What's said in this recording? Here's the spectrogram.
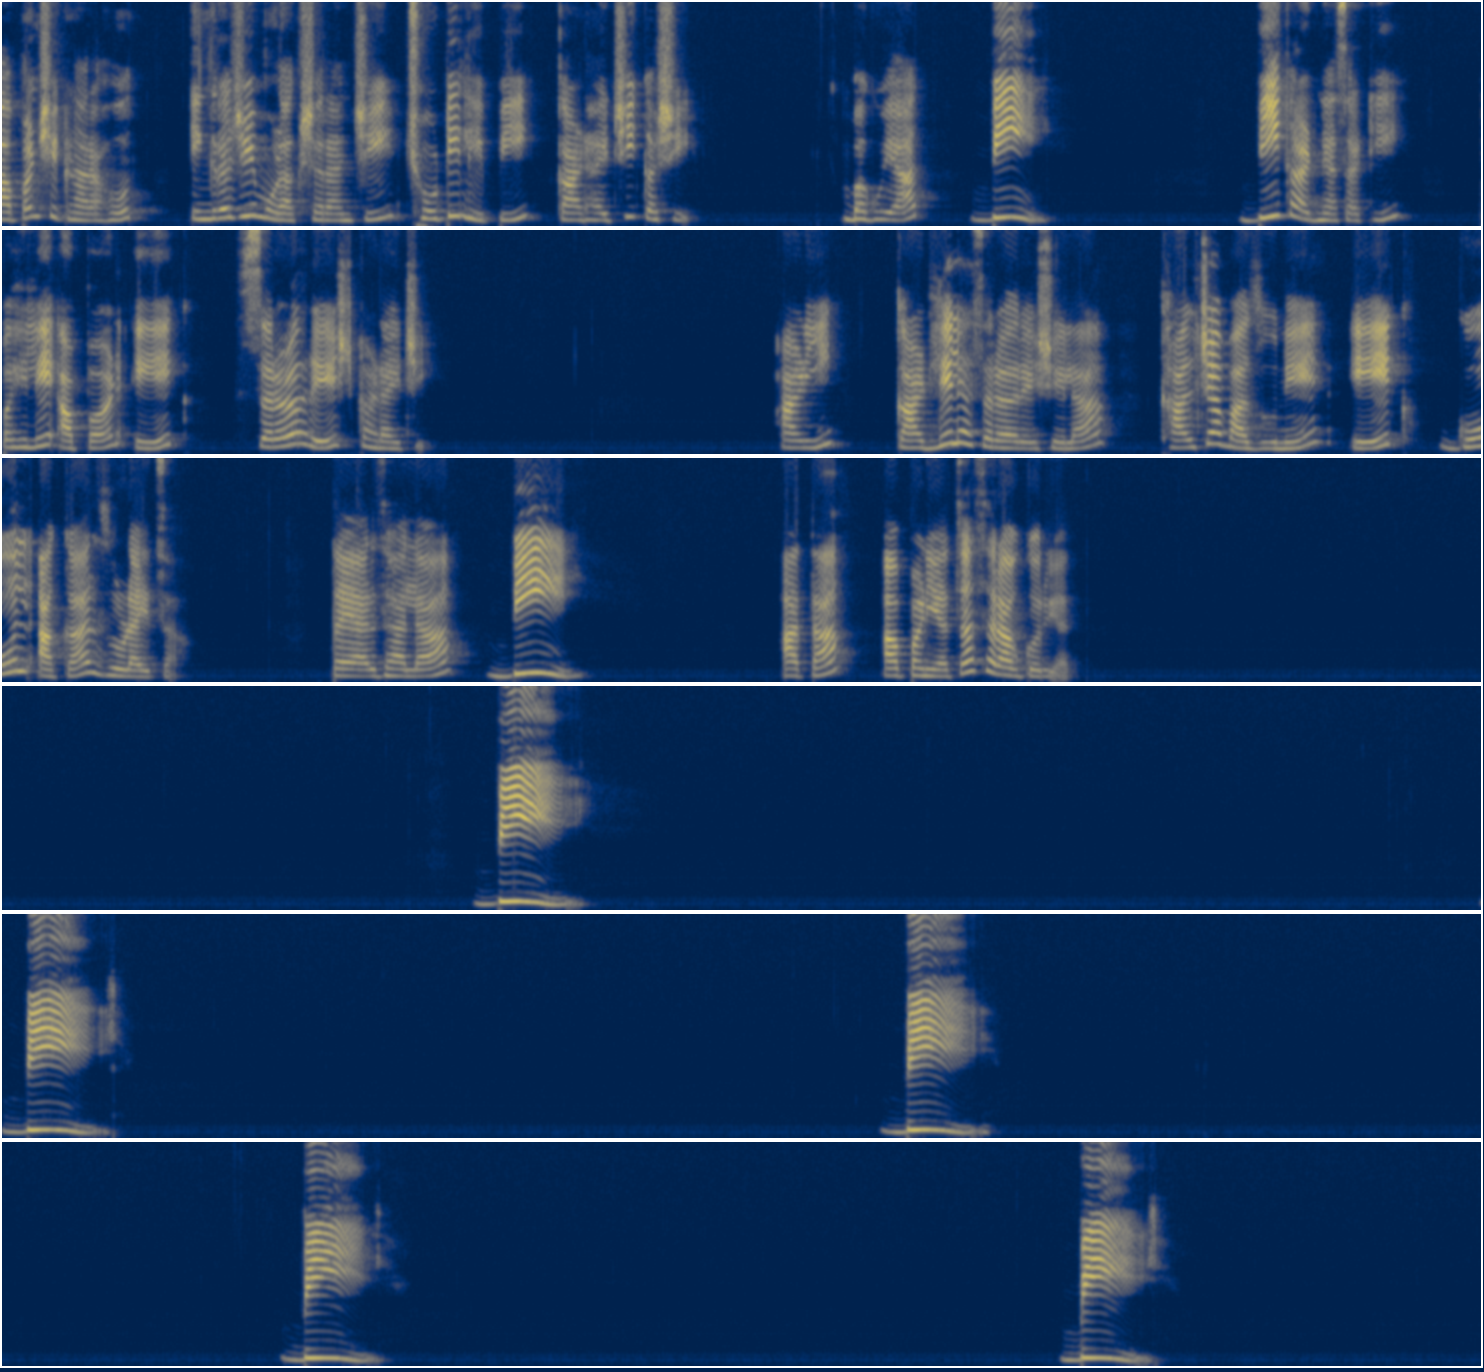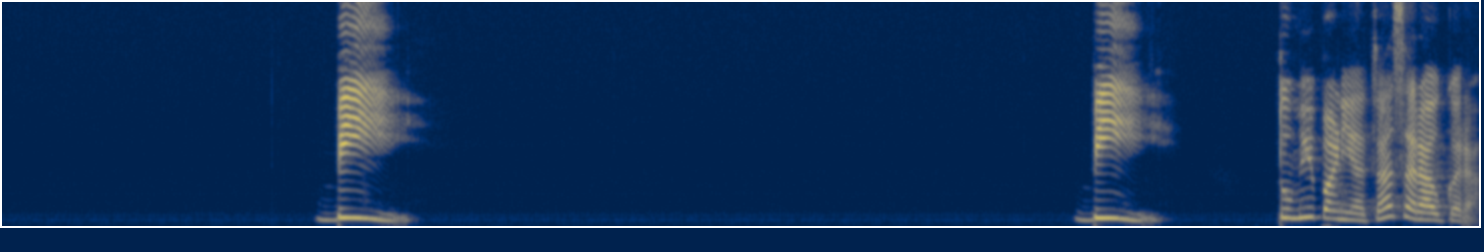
आपण शिकणार आहोत इंग्रजी मुळाक्षरांची छोटी लिपी काढायची कशी? बघूयात बी बी काढण्यासाठी पहिले आपण एक सरळ रेष काढायची. आणि काढलेल्या सरळ रेषेला खालच्या बाजूने एक गोल आकार जोडायचा. तयार झाला बी आता आपण याचा सराव करूयात. बी बी बी बी बी. बी. बी. तुम्ही पण याचा सराव करा.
